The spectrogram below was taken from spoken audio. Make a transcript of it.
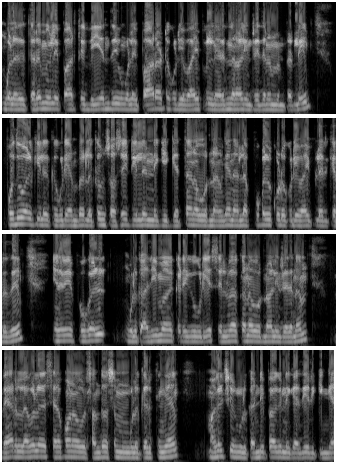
உங்களது திறமை திறமைகளை பார்த்து வியந்து உங்களை பாராட்டக்கூடிய வாய்ப்புகள் நிறைந்த நாள் இன்றைய தினம் நண்பர்களே. பொது வாழ்க்கையில் இருக்கக்கூடிய நண்பர்களுக்கும் சொசைட்டியில் இன்னைக்கு கெத்தான ஒரு நாளுங்க. நல்ல புகழ் கூடக்கூடிய வாய்ப்பில் இருக்கிறது. எனவே புகழ் உங்களுக்கு அதிகமாக கிடைக்கக்கூடிய செல்வாக்கான ஒரு நாள் இன்றைய தினம். வேற லெவலில் சிறப்பான ஒரு சந்தோஷம் உங்களுக்கு இருக்குங்க. மகிழ்ச்சி உங்களுக்கு கண்டிப்பாக இன்னைக்கு அதிகரிக்குங்க.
